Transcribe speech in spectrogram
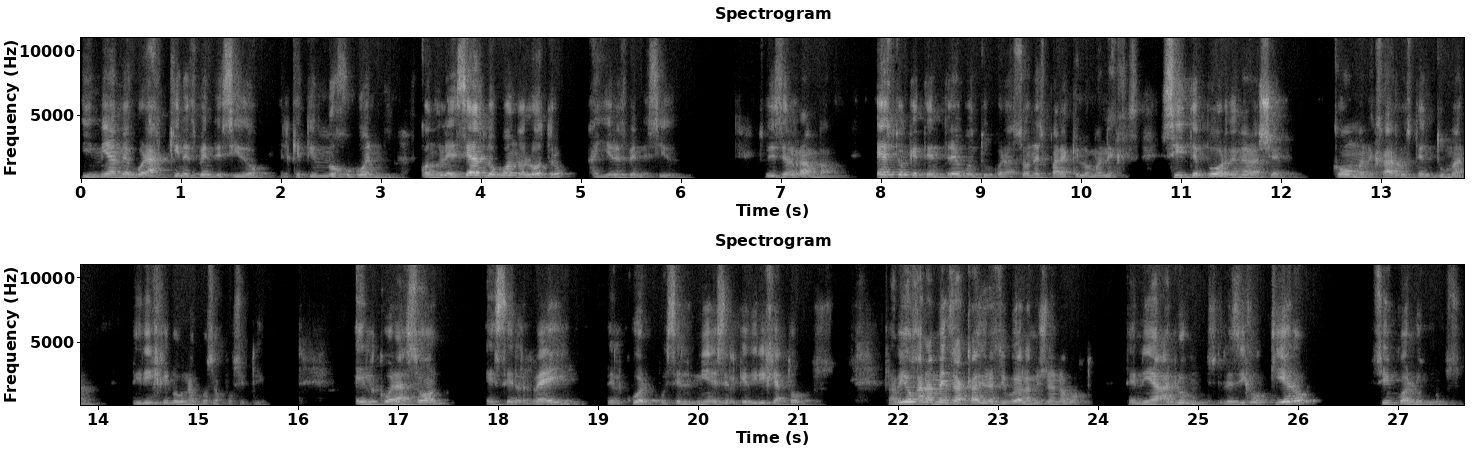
y Mia Meborah, ¿quién es bendecido? El que tiene un ojo bueno. Cuando le deseas lo bueno al otro, ahí eres bendecido. dice el Ramba, esto que te entrego en tu corazón es para que lo manejes. Si te puedo ordenar a Shem cómo manejarlo, está en tu mano. Dirígelo a una cosa positiva. El corazón es el rey del cuerpo, es el, es el que dirige a todos. Rabbi Yohanan Ben Zakkai, de la misión Nabot, tenía alumnos. Les dijo, quiero, cinco alumnos,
